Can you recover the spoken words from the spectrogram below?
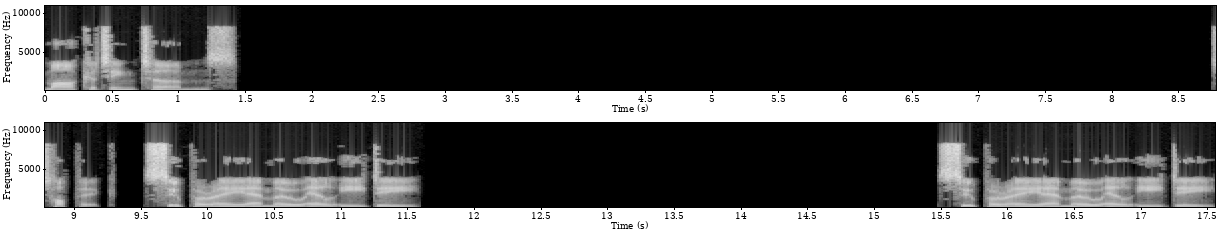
Marketing terms Topic: Super AMOLED. Super AMOLED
